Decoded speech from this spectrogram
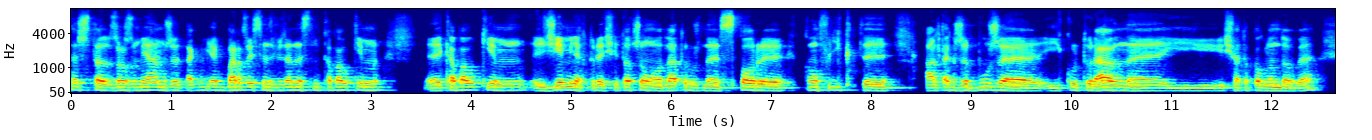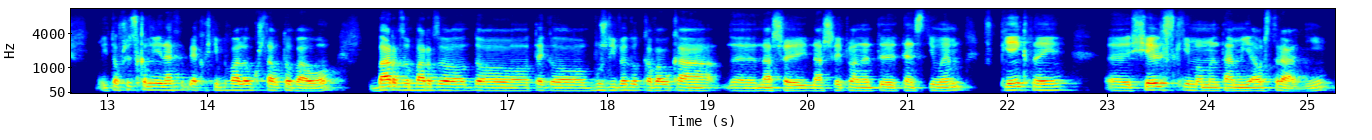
też to zrozumiałem, że tak jak bardzo jestem związany z tym kawałkiem, e, kawałkiem ziemi, na której się toczą od lat różne spory, konflikty, ale także burze i kulturalne, i światopoglądowe. I to wszystko mnie jakoś niebywale ukształtowało. Bardzo, bardzo do tego burzliwego kawałka e, naszej, naszej planety tęskniłem w pięknej, sielskiej momentami Australii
